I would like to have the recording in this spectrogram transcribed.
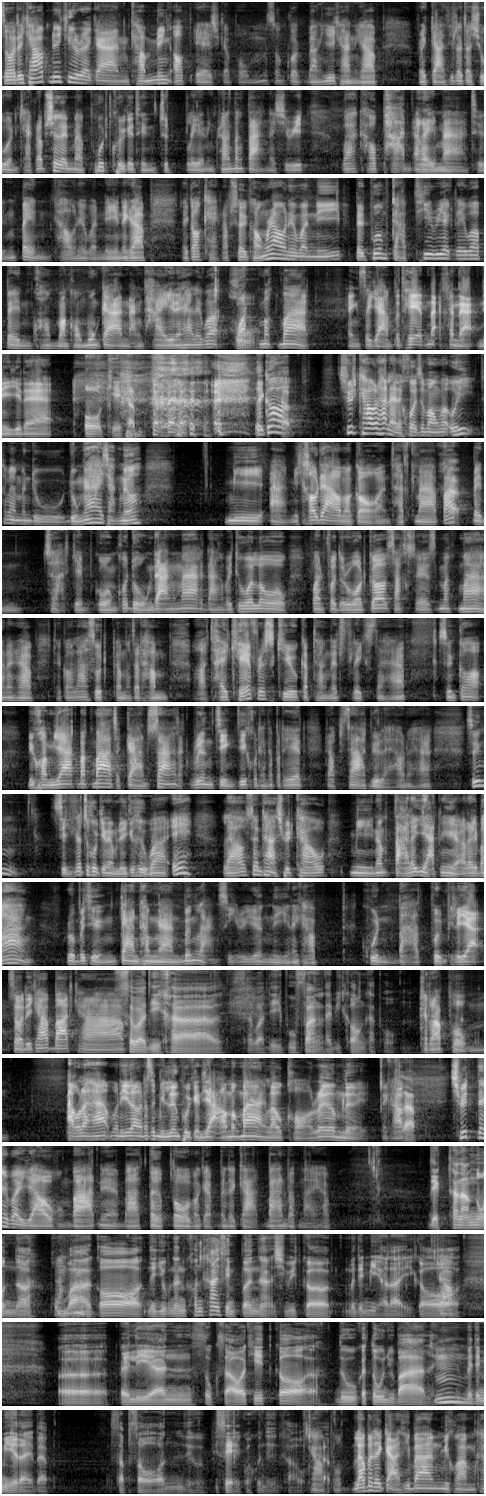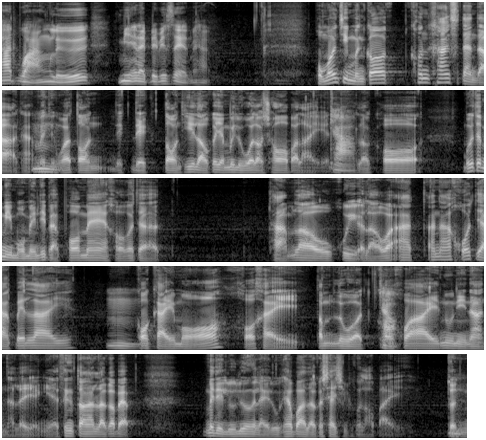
สวัสดีครับ นี่คือรายการ Coming of Age กับผมทรงกรดบางยี่ขันครับ รายการที่เราจะชวนแขกรับเชิญมาพูดคุยกันถึงจุดเปลี่ยนครั้งต่าง ๆ ในชีวิต ว่าเขาผ่านอะไรมาถึงเป็นเขาในวันนี้นะครับแล้วก็แขกรับเชิญของเราในวันนี้ เป็นผู้กำกับที่เรียกได้ว่าเป็นความหวังของวงการหนังไทยนะฮะเรียกว่าฮอตมาก ๆ แห่งสยามประเทศณขณะนี้นะฮะโอเคครับ แล้วก็ครับชีวิตเขาถ้าหลายๆคนจะมองว่าอุ้ยทำไมมันดูดูง่ายจังเนอะมีอ่ามีเขาดาวน์มาก่อน ถัดมาปั๊บเป็น ฉลาดเกมโกงก็โด่งดังมากดังไปทั่วโลก One for the Road ก็ success มาก ๆ นะครับ แล้วก็ล่าสุดกำลังจะทำ Thai Cave Rescue กับทาง Netflix นะฮะซึ่งก็มีความยากมาก ๆ จากการสร้างจากเรื่องจริงที่คนทั้งประเทศรับทราบอยู่แล้วนะฮะซึ่งสิ่งที่เราจะคุยกันในวันนี้ก็คือว่า เอ๊ะ แล้วเส้นทางชีวิตเขามีน้ำตาและหยาดเหงื่ออะไรบ้าง รวมไปถึงการทำงานเบื้องหลังซีรีส์เรื่องนี้นะครับ คุณบาสผุนพิริยะ สวัสดีครับ บาสครับ สวัสดีครับ สวัสดีผู้ฟังและพี่ก้องครับผม ครับผม เอาละฮะวันนี้เราน่าจะมีเรื่องคุยกันยาวมากๆ เราขอเริ่มเลยนะครับ ครับ ชีวิตในวัยเยาว์ของบาสเนี่ยบาสเติบโตมากับบรรยากาศบ้านแบบไหนครับ เด็กท่าน้ำนนท์เนาะผมว่าก็ในยุคนั้นค่อนข้าง simple นะชีวิตก็ไม่ได้มีอะไรก็ครับเอ่อไปเรียนศุกร์เสาร์อาทิตย์ก็ดูการ์ตูนอยู่บ้านอะไรอย่างเงี้ยอืมไม่ได้มีอะไรแบบซับซ้อนหรือพิเศษกว่าคนอื่นเขาครับครับผมแล้วบรรยากาศที่บ้านมีความคาดหวังหรือมีอะไรเป็นพิเศษไหมครับ ผมว่าจริงๆมันก็ค่อนข้าง standard ฮะหมายถึงว่าตอนเด็กๆ ตอนที่เราก็ยังไม่รู้ว่าเราชอบอะไรนะครับแล้วก็มันก็จะมี moment ที่แบบพ่อแม่เขาก็จะถามเราคุยกับเราว่าอะอนาคตอยากเป็นอะไรอืมกอไก่หมอ ขอไข่ตำรวจครับ ขอควายนู่นนี่นั่นอะไรอย่างเงี้ย ซึ่งตอนนั้นเราก็แบบไม่ได้รู้เรื่องอะไรรู้แค่ว่าเราก็ใช้ชีวิตของเราไป จน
